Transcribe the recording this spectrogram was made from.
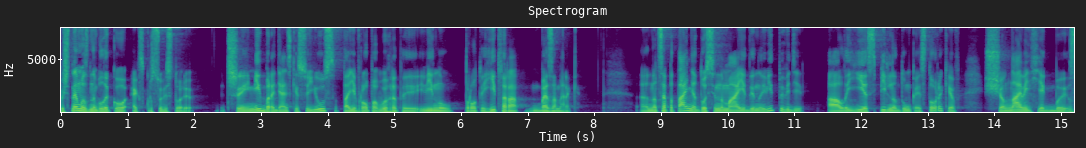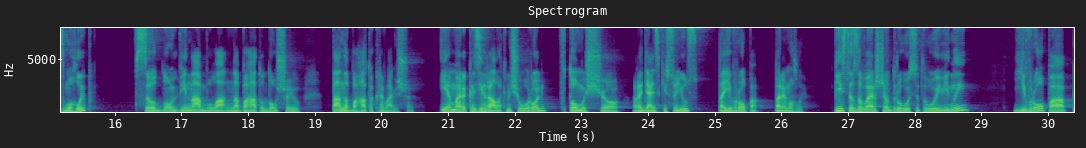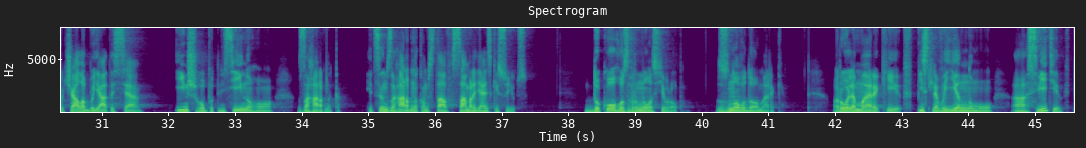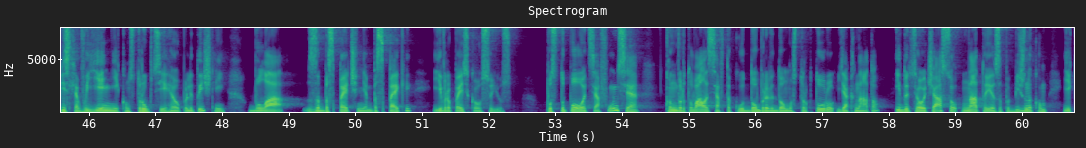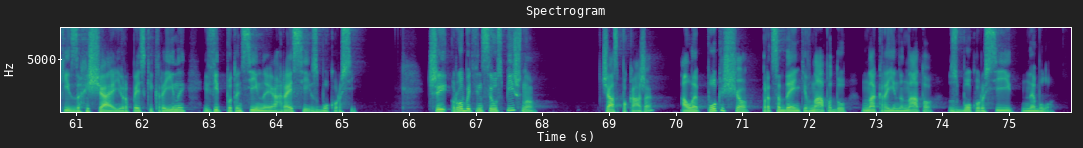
Почнемо з невеликого екскурсу в історію. Чи міг би Радянський Союз та Європа виграти війну проти Гітлера без Америки? Е, На це питання досі немає єдиної відповіді, але є спільна думка істориків, що навіть якби змогли б, все одно війна була набагато довшою та набагато кривавішою. І Америка зіграла ключову роль в тому, що Радянський Союз та Європа перемогли. Після завершення Другої світової війни Європа почала боятися іншого потенційного загарбника. І цим загарбником став сам Радянський Союз. До кого звернулася Європа? Знову до Америки. Роль Америки в післявоєнному світі, в післявоєнній конструкції геополітичній була забезпечення безпеки Європейського Союзу. Поступово ця функція конвертувалася в таку добре відому структуру, як НАТО. І до цього часу НАТО є запобіжником, який захищає європейські країни від потенційної агресії з боку Росії. Чи робить він це успішно? Час покаже, але поки що прецедентів нападу на країни НАТО з боку Росії не було.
